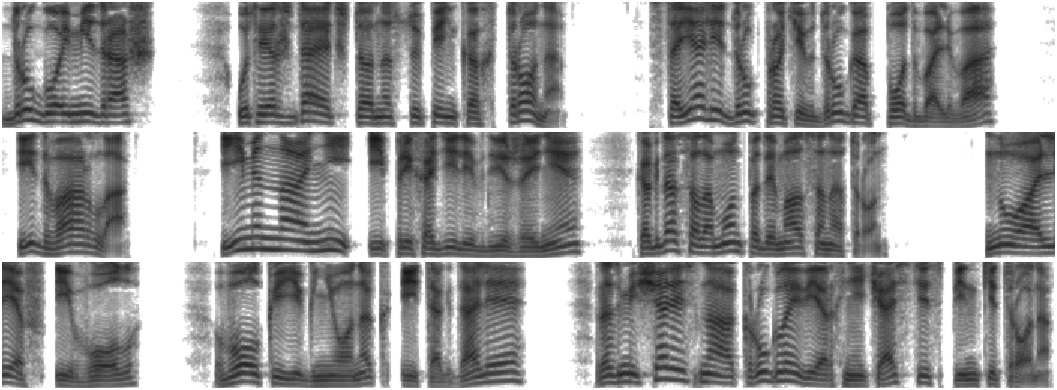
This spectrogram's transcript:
Другой Мидраш утверждает, что на ступеньках трона – стояли друг против друга по два льва и два орла. Именно они и приходили в движение, когда Соломон подымался на трон. Ну а лев и вол, волк и ягненок и так далее размещались на округлой верхней части спинки трона.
